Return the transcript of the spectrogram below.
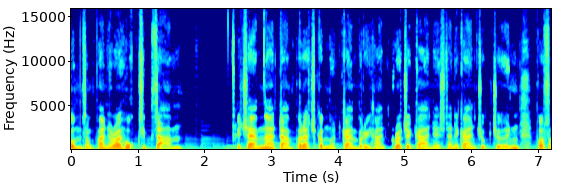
คม 2563ใช้อำนาจตามพระราชกำหนดการบริหารราชการในสถานการณ์ฉุกเฉิน พศ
